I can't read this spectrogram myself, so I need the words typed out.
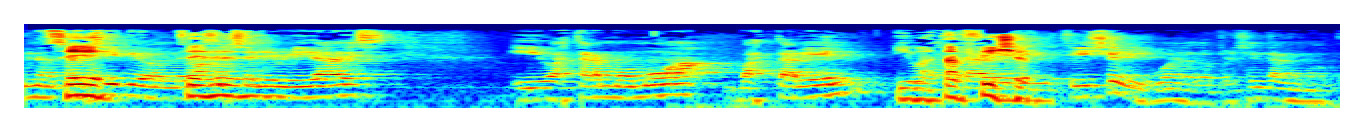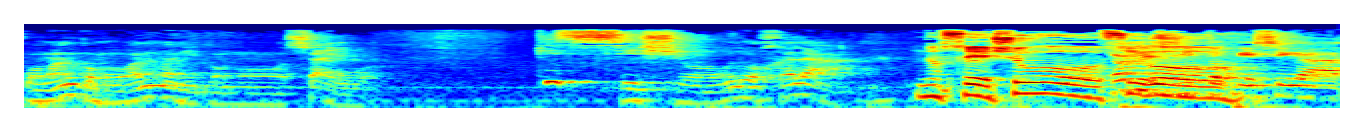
una Sí, que donde sí, van sí, sí. celebridades. Y va a estar Momoa, va a estar él. Y va a estar Fisher. Fisher, y bueno, lo presentan como Aquaman, como Batman y como Cyborg. ¿Qué sé yo, boludo? Ojalá. No sé, yo, Yo sigo. necesito que siga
